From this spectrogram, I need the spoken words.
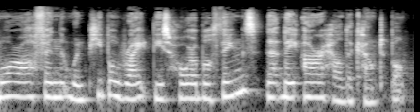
more often when people write these horrible things, that they are held accountable.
